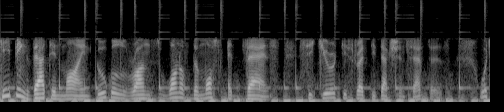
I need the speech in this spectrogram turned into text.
Keeping that in mind, Google runs one of the most advanced security threat detection centers, which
